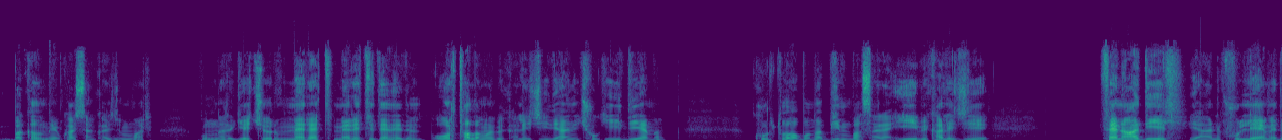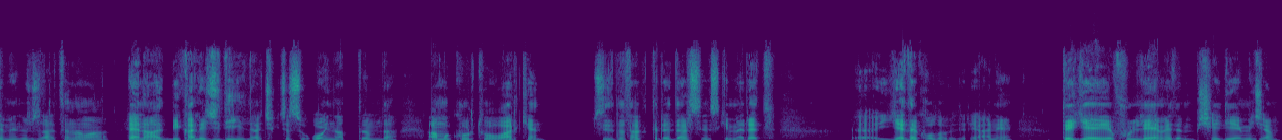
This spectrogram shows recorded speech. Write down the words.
Bakalım benim kaç tane kalecim var. Bunları geçiyorum. Meret. Meret'i denedim. Ortalama bir kaleciydi. Yani çok iyi diyemem. Courtois buna bin basar. Yani iyi bir kaleci fena değil. Yani fullleyemedim henüz zaten ama fena bir kaleci değildi açıkçası oynattığımda. Ama Courtois varken siz de takdir edersiniz ki Meret e, yedek olabilir yani. Gea'yı fullleyemedim. Bir şey diyemeyeceğim.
